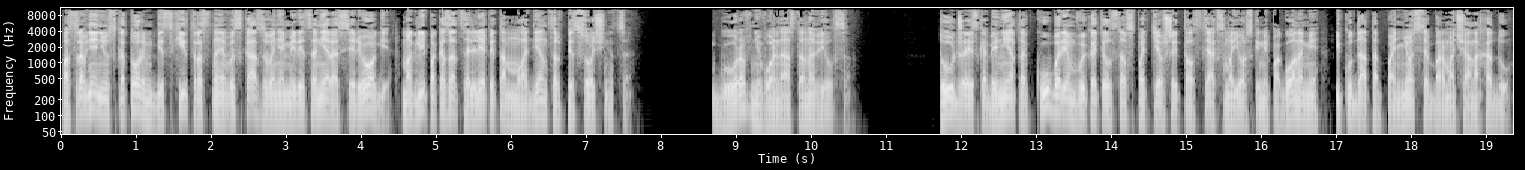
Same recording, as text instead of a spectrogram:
по сравнению с которым бесхитростные высказывания милиционера Сереги могли показаться лепетом младенца в песочнице. Гуров невольно остановился. Тут же из кабинета кубарем выкатился вспотевший толстяк с майорскими погонами и куда-то понесся, бормоча на ходу.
